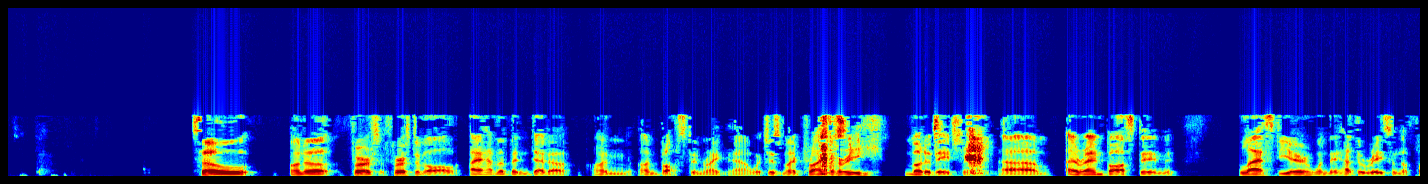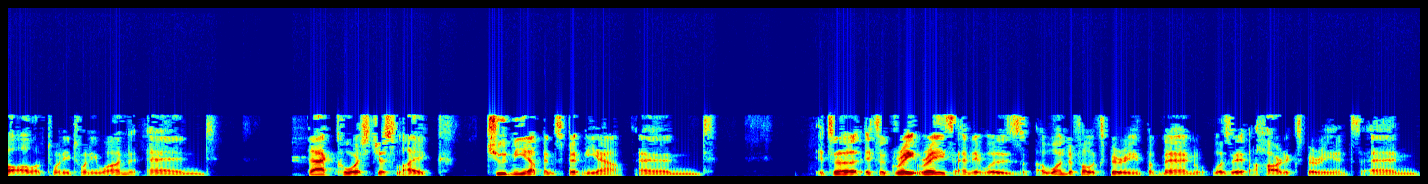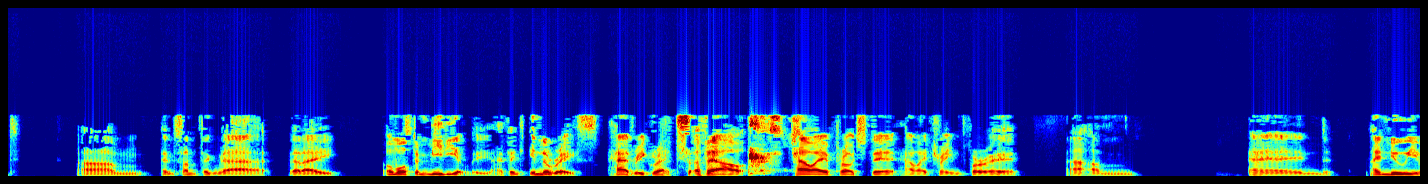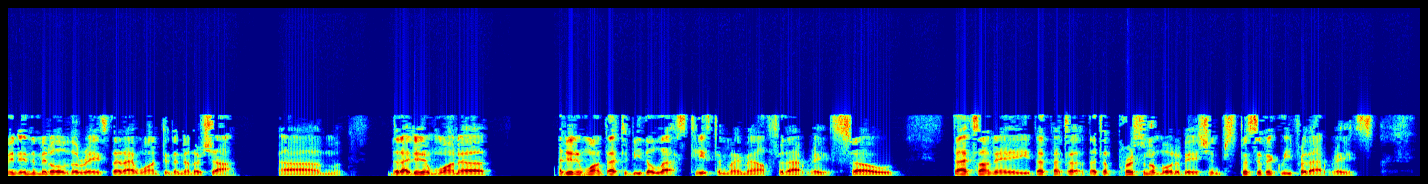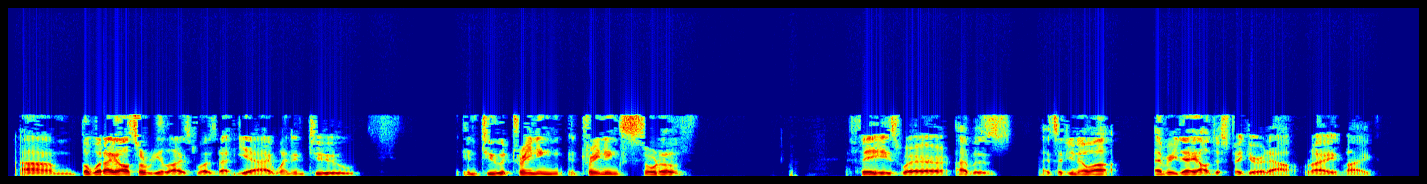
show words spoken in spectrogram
So on a first, first of all, I have a vendetta on, on Boston right now, which is my primary motivation. Um, I ran Boston last year when they had the race in the fall of 2021 and that course just like chewed me up and spit me out. And it's a, it's a great race and it was a wonderful experience, but man, was it a hard experience and, um, and something that, that I almost immediately, I think in the race, had regrets about how I approached it, how I trained for it. Um, and I knew even in the middle of the race that I wanted another shot. Um, that I didn't want to, I didn't want that to be the last taste in my mouth for that race. So that's on a, that, that's a, that's a personal motivation specifically for that race. Um, but what I also realized was that, yeah, I went into, into a training, a training sort of phase where I was, I said, you know what? Every day I'll just figure it out, right? Like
